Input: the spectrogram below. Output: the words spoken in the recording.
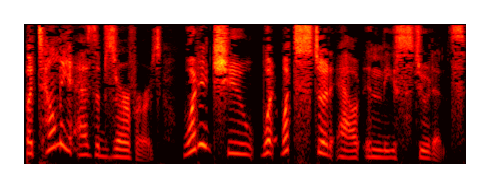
But tell me as observers, what did you, what, what stood out in these students?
